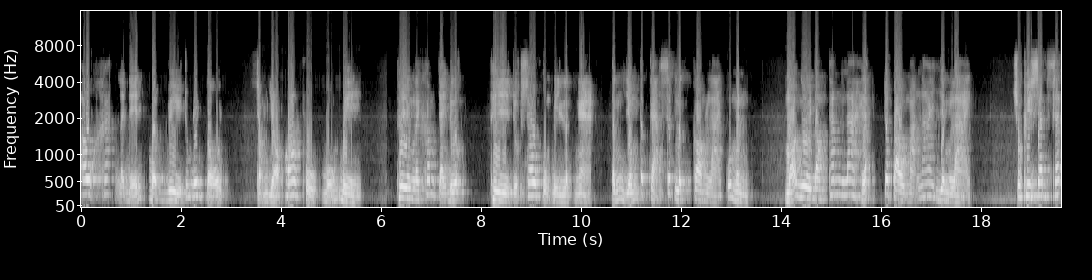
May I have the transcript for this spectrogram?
âu khác lại đến bởi vì trong đêm tối, sóng gió bao phủ bốn bề thuyền lại không chạy được, thì trượt sâu cũng bị lật ngã, tận dụng tất cả sức lực còn lại của mình. Mọi người đồng thanh la hét cho tàu Mã Lai dừng lại. Sau khi xem xét,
